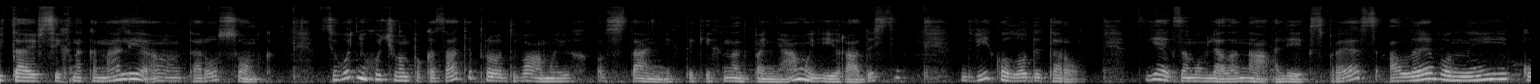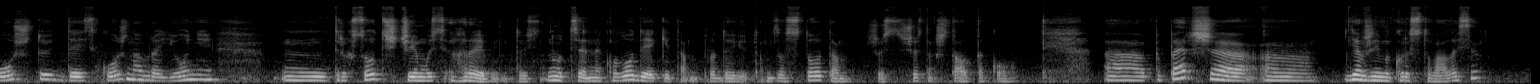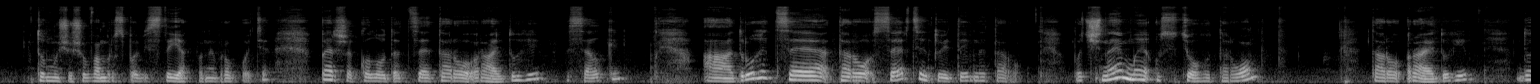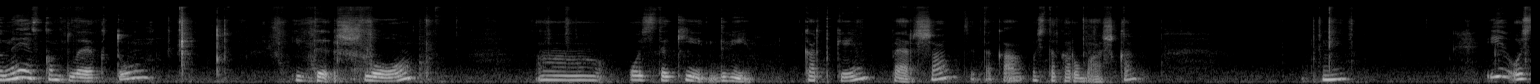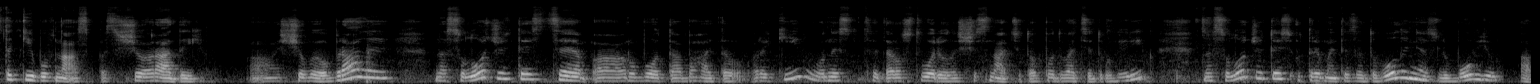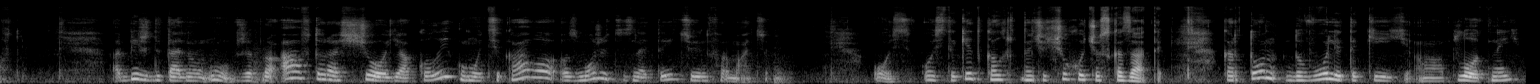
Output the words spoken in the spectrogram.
Вітаю всіх на каналі е, Таро Сонг. Сьогодні хочу вам показати про два моїх останніх таких надбання моєї радості. Дві колоди Таро. Я їх замовляла на AliExpress, але вони коштують десь кожна в районі 300 з чимось гривень. Тобто, ну, це не колоди, які там продають там, за 100, там, щось, щось на кшталт такого. По-перше, а, я вже іми користувалася, тому що, щоб вам розповісти, як вони в роботі. Перша колода це таро райдуги, веселки. А друге це таро серця, інтуїтивне таро. Почнемо ми ось цього таро, таро райдуги. До неї в комплекту йшло ось такі дві картки. Перша це така ось така рубашка. І ось такий був наспис, що радий, що ви обрали, насолоджуйтесь. Це робота багато років. Вони це розтворювали з 16 по 22 рік. Насолоджуйтесь, отримайте задоволення з любов'ю автор. Більш детально ну, вже про автора, що, як, коли, кому цікаво, зможуть знайти цю інформацію. Ось, ось таке, значить, що хочу сказати. Картон доволі такий плотний,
